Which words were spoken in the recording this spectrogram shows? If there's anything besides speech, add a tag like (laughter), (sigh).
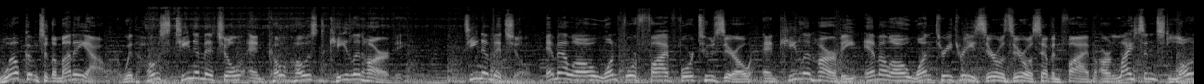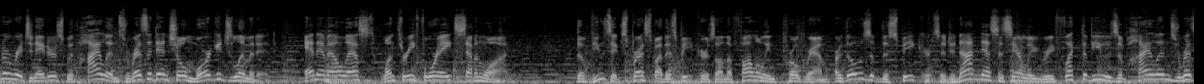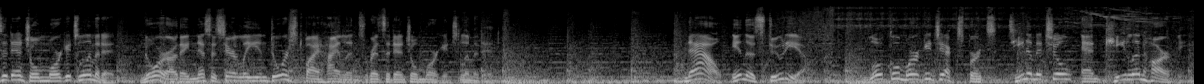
Welcome to the Money Hour with host Tina Mitchell and co host Keelan Harvey. Tina Mitchell, MLO 145420, and Keelan Harvey, MLO 1330075, are licensed loan originators with Highlands Residential Mortgage Limited, NMLS 134871. The views expressed by the speakers on the following program are those of the speakers and do not necessarily reflect the views of Highlands Residential Mortgage Limited, nor are they necessarily endorsed by Highlands Residential Mortgage Limited. Now, in the studio, local mortgage experts Tina Mitchell and Keelan Harvey.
